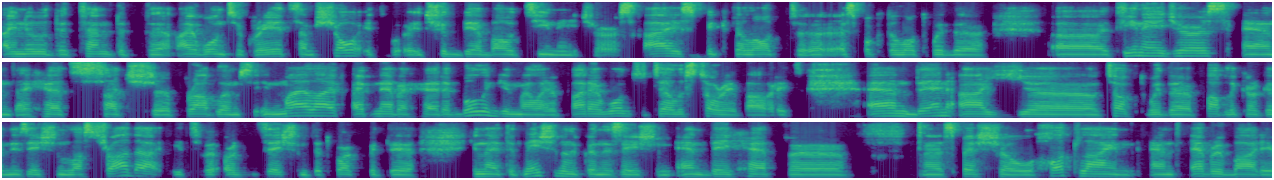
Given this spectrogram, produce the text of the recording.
I knew the time that uh, I want to create some show. It it should be about teenagers. I speak a lot. Uh, I spoke a lot with the uh, teenagers, and I had such uh, problems in my life. I've never had a bullying in my life, but I want to tell a story about it. And then I uh, talked with the public organization La Strada. It's an organization that works with the United Nations organization, and they have a special hotline, and everybody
